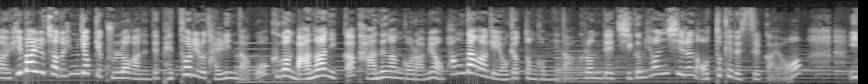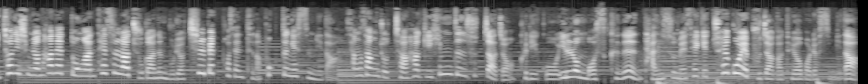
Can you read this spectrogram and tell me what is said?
아, 휘발유차도 힘겹게 굴러가는데 배터리로 달린다고? 그건 만화니까 가능한 거라며 황당하게 여겼던 겁니다. 그런데 지금 현실은 어떻게 됐을까요? 2020년 한 해 동안 테슬라 주가는 무려 700%나 폭등했습니다. 상상조차 하기 힘든 숫자 죠. 그리고 일론 머스크는 단숨에 세계 최고의 부자가 되어버렸습니다.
